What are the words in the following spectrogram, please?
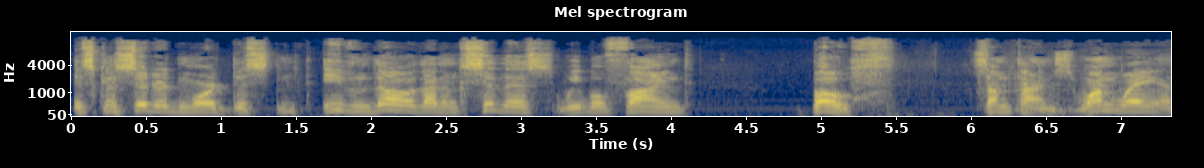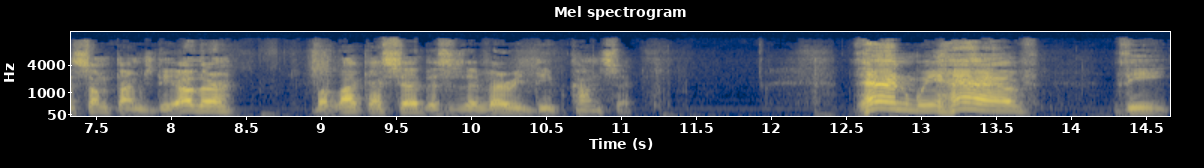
is considered more distant, even though that in Chassidus we will find both sometimes one way and sometimes the other. But like I said, this is a very deep concept. Then we have the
